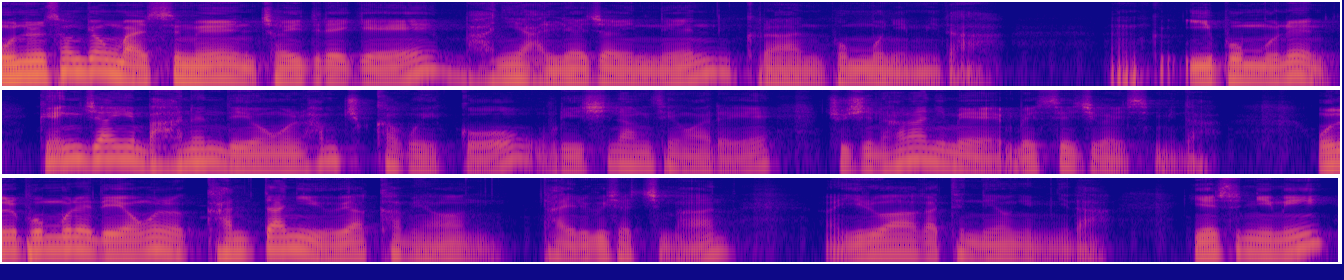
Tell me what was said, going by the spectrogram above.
오늘 성경 말씀은 저희들에게 많이 알려져 있는 그러한 본문입니다. 어, 그이 본문은 굉장히 많은 내용을 함축하고 있고 우리 신앙생활에 주신 하나님의 메시지가 있습니다. 오늘 본문의 내용을 간단히 요약하면 다 읽으셨지만 어, 이와 같은 내용입니다. 예수님이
